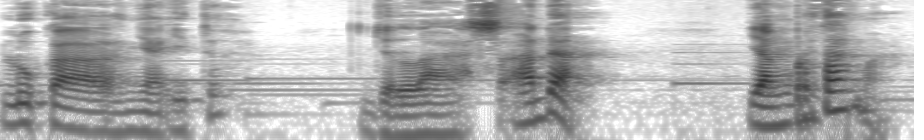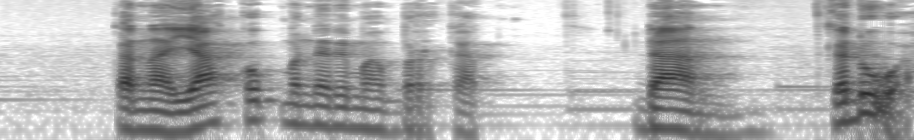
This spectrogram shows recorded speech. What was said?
lukanya itu? Jelas ada. Yang pertama, karena Yakub menerima berkat dan kedua,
